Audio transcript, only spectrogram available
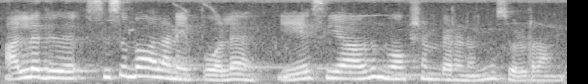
அல்லது சிசுபாலனைப் போல ஏசியாவது மோட்சம் பெறணும்னு சொல்கிறாங்க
